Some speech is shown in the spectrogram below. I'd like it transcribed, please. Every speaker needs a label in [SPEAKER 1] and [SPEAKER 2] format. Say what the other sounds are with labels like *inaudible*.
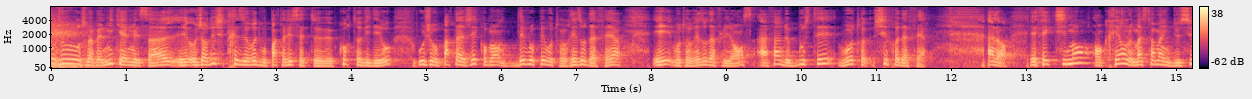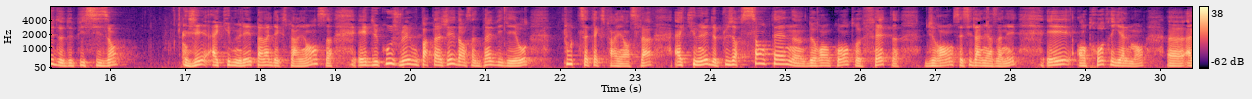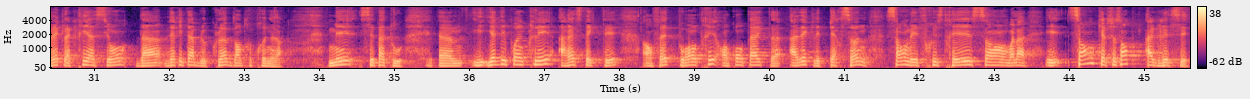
[SPEAKER 1] Bonjour, je m'appelle Mickaël Message et aujourd'hui je suis très heureux de vous partager cette euh, courte vidéo où je vais vous partager comment développer votre réseau d'affaires et votre réseau d'influence afin de booster votre chiffre d'affaires. Alors, effectivement, en créant le Mastermind du Sud depuis 6 ans, j'ai accumulé pas mal d'expérience et du coup je voulais vous partager dans cette brève vidéo toute cette expérience-là, accumulée de plusieurs centaines de rencontres faites durant ces six dernières années, et entre autres également euh, avec la création d'un véritable club d'entrepreneurs mais c'est pas tout. Euh, il y a des points clés à respecter en fait pour entrer en contact avec les personnes sans les frustrer, sans voilà et sans qu'elles se sentent agressées.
